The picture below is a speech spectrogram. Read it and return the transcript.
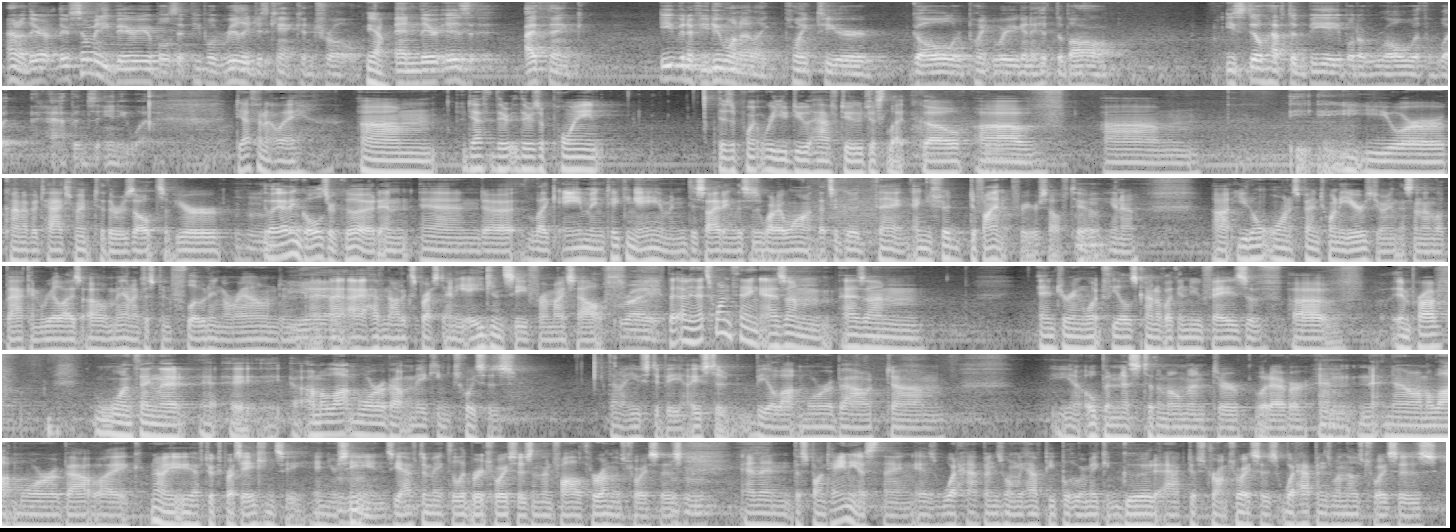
I don't know. There there's so many variables that people really just can't control. Yeah. And there is, I think, even if you do want to like point to your goal or point to where you're going to hit the ball, you still have to be able to roll with what happens anyway. Definitely. Um, def- there, there's a point. There's a point where you do have to just let go of um, your kind of attachment to the results of your. Like I think goals are good, and and uh, like aiming, taking aim, and deciding this is what I want. That's a good thing, and you should define it for yourself too. You know. Uh, you don't want to spend 20 years doing this and then look back and realize, oh man, I've just been floating around and Yeah. I, I have not expressed any agency for myself. Right. That- I mean, that's one thing as I'm as I'm entering what feels kind of like a new phase of of improv. One thing that uh, uh, I'm a lot more about making choices than I used to be. I used to be a lot more about. Um, you know openness to the moment or whatever. Mm-hmm. And n- now i'm a lot more about like no you have to express agency in your mm-hmm. scenes. You have to make deliberate choices and then follow through on those choices. Mm-hmm. And then the spontaneous thing is what happens when we have people who are making good active strong choices? What happens when those choices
